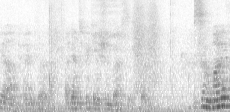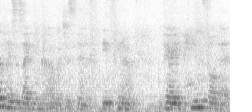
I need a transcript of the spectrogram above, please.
Yeah, and uh, identification versus. So one of the places I can go, which has been, you know, very painful but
